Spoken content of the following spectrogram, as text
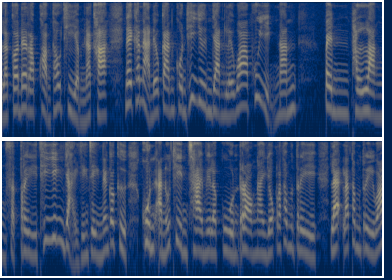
และก็ได้รับความเท่าเทียมนะคะ ในขณะเดียวกันคนที่ยืนยันเลยว่าผู้หญิงนั้นเป็นพลังสตรีที่ยิ่งใหญ่จริง ๆ นั่นก็คือคุณอนุทินชาญวีรกูล รองนายกรัฐมนตรี และรัฐมนตรีว่า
